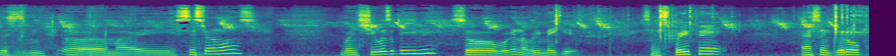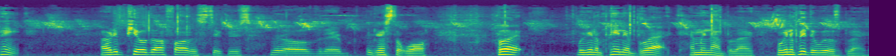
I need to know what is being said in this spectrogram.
This is uh, my sister-in-law's when she was a baby. So we're gonna remake it. Some spray paint and some good old paint I already peeled off all the stickers. They're all over there against the wall. But we're gonna paint it black. I mean not black. We're gonna paint the wheels black.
